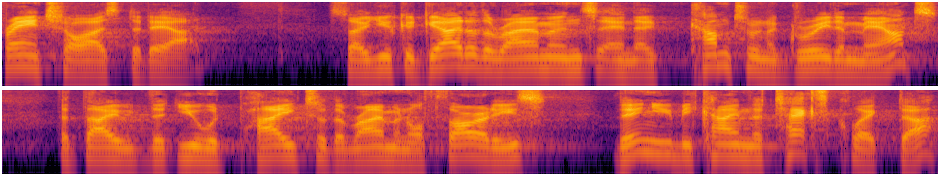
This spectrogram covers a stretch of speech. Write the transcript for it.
franchised it out. So you could go to the Romans and come to an agreed amount that, they, that you would pay to the Roman authorities. Then you became the tax collector,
